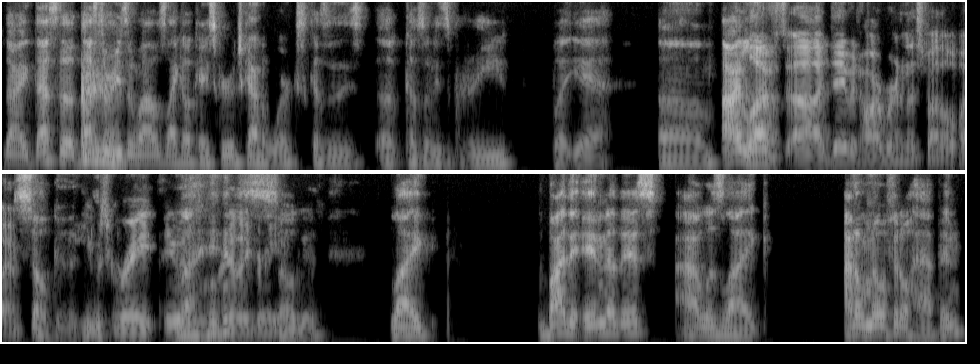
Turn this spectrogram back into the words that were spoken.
like that's the that's the reason why I was like, okay, Scrooge kind of works because of his because of his greed. But yeah, um, I loved uh David Harbour in this, by the way. so good. He was great. He was Like, really great. so good. Like by the end of this, I was like, I don't know if it'll happen,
